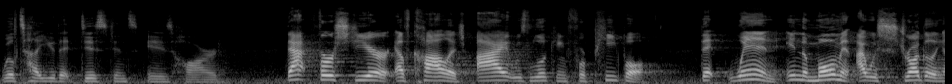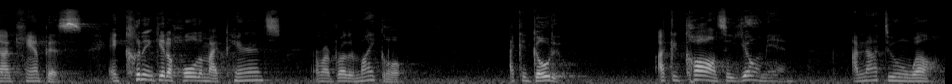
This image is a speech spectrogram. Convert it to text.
will tell you that distance is hard. That first year of college, I was looking for people that when, in the moment, I was struggling on campus and couldn't get a hold of my parents or my brother Michael, I could go to. I could call and say, yo, man, I'm not doing well.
